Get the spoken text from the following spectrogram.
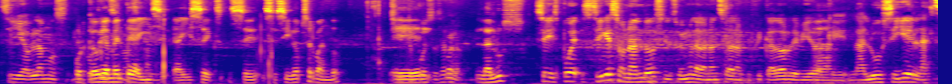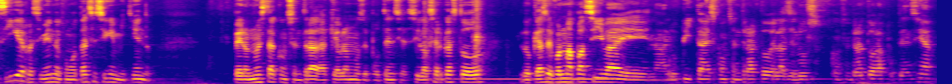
Sí, hablamos. de Porque obviamente ahí, se, ahí se, se, se sigue observando Sí, el-. Bueno, la luz. Sí, pues, sigue sonando si le subimos la ganancia del amplificador debido Ah. a que la luz sigue, la sigue recibiendo, como tal se sigue emitiendo. Pero no está concentrada, aquí hablamos de potencia. Si lo acercas todo, lo que hace de forma pasiva eh, la lupita es concentrar todas las de luz, concentrar toda la potencia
